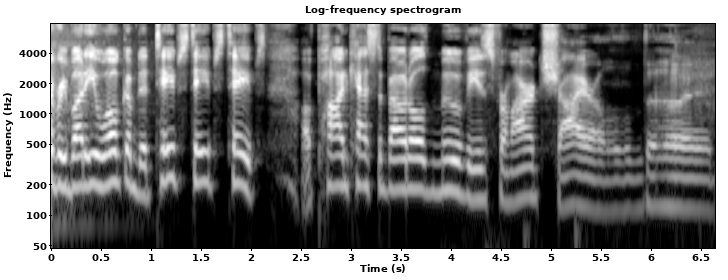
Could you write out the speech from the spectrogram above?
everybody. Welcome to Tapes, Tapes, Tapes, a podcast about old movies from our childhood.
